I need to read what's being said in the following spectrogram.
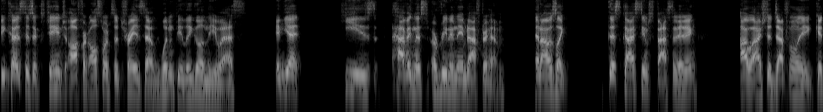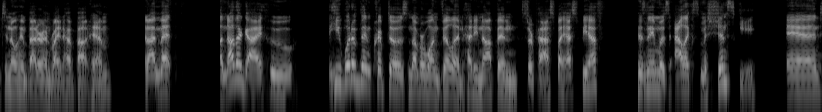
because his exchange offered all sorts of trades that wouldn't be legal in the US. And yet he's having this arena named after him. And I was like, this guy seems fascinating. I, I should definitely get to know him better and write about him. And I met another guy who he would have been crypto's number one villain had he not been surpassed by SBF. His name was Alex Mashinsky, and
